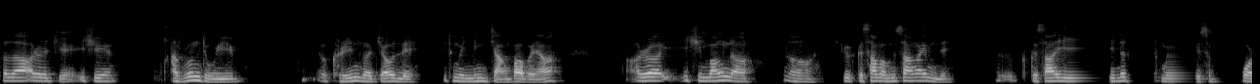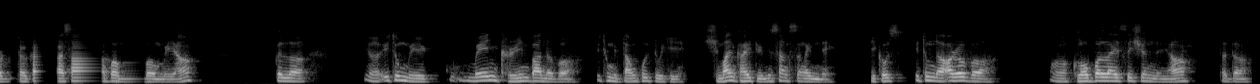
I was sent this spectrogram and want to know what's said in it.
kala aro ji ishi agrum room do we korean ba jaw le itme ning jang ba ba ya ara ichimang na ka sa ba msa ngai mne ka sa hi support ka sa ba ba me ya. Kala itum mi main karin ba na ba itum mi tangkul tu hi shiman kai tu mi sang sang ne because itum na arova globalization ne ya tada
